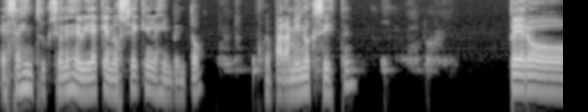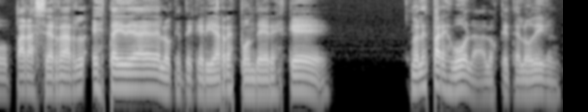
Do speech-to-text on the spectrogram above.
esas instrucciones de vida que no sé quién las inventó. Para mí no existen. Pero para cerrar esta idea de lo que te quería responder es que no les pares bola a los que te lo digan.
